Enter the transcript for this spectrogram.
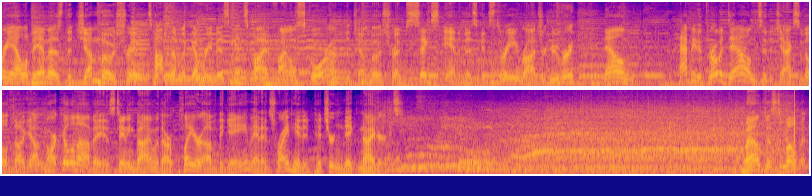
Montgomery, Alabama, as the Jumbo Shrimp top the Montgomery Biscuits by a final score of the Jumbo Shrimp 6 and the Biscuits 3. Roger Hoover now happy to throw it down to the Jacksonville dugout. Marco Lanave is standing by with our player of the game, and it's right handed pitcher Nick Neidert. Well, just a moment.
